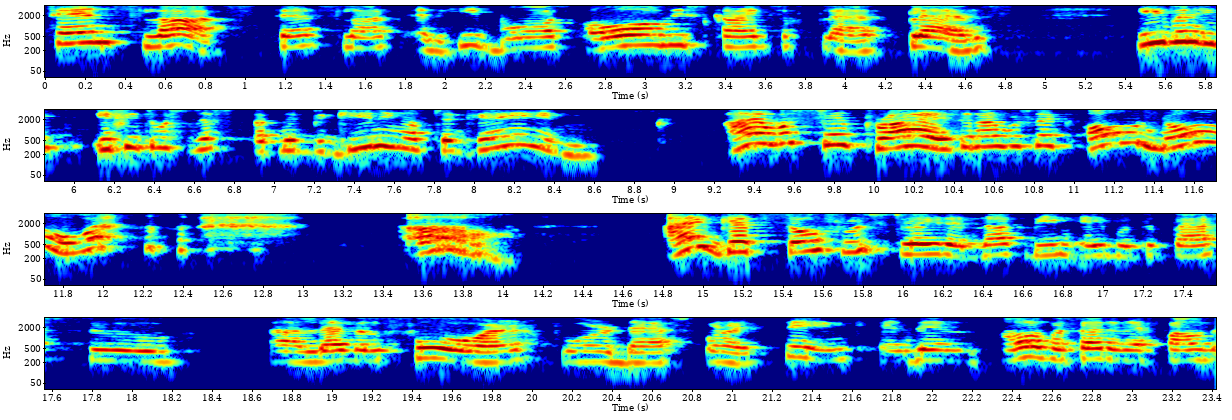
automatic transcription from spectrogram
10 slots 10 slots and he bought all these kinds of plant, plants. Even if it was just at the beginning of the game i was surprised and i was like oh no. Oh i get so frustrated not being able to pass through uh, level four for diaspora i think and then all of a sudden i found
